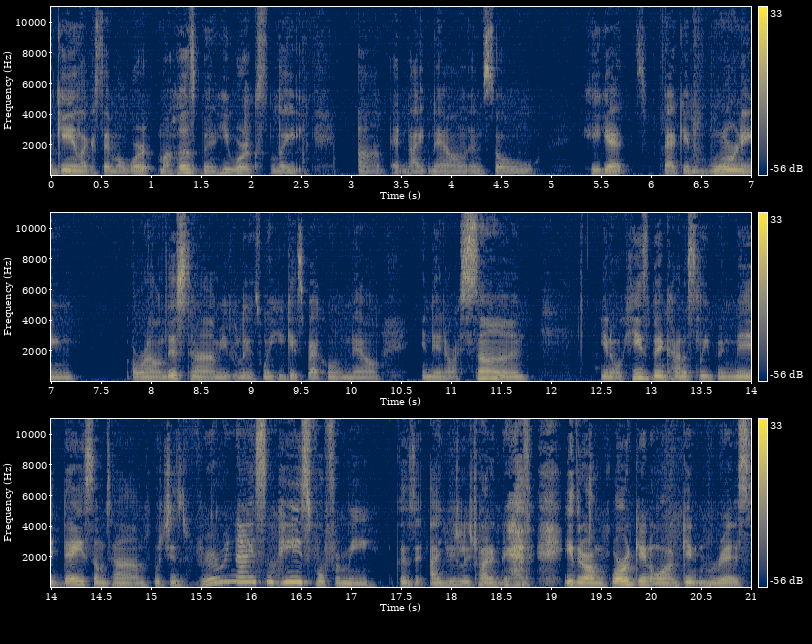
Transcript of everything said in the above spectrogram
again, like I said, my work, my husband, he works late um, at night now, and so he gets back in the morning around this time. Usually, is when he gets back home now, and then our son, you know, he's been kind of sleeping midday sometimes, which is very nice and peaceful for me because I usually try to grab either I'm working or I'm getting rest.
